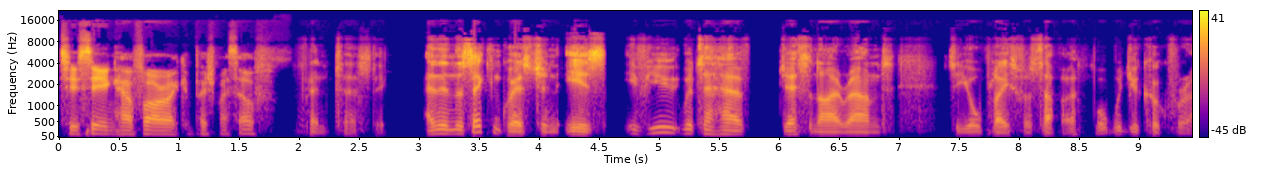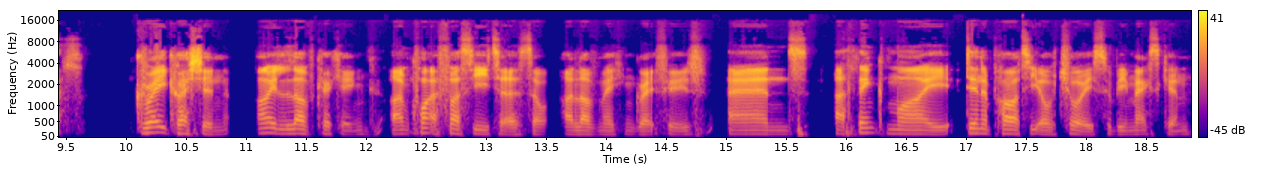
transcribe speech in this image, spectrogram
to seeing how far I could push myself. Fantastic. And then the second question is if you were to have Jess and I around to your place for supper, what would you cook for us? Great question. I love cooking. I'm quite a fussy eater, so I love making great food. And I think my dinner party of choice would be Mexican.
